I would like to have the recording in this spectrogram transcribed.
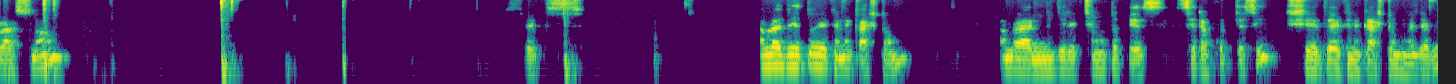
ক্লাস নাম সিক্স আমরা যেহেতু এখানে কাস্টম আমরা নিজের ইচ্ছা মতো পেজ সেট আপ করতেছি, সেহেতু এখানে কাস্টম হয়ে যাবে।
